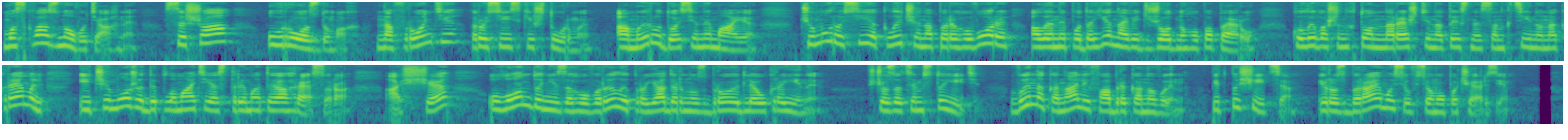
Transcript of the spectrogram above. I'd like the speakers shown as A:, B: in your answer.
A: Москва знову тягне. США у роздумах на фронті російські штурми, а миру досі немає. Чому Росія кличе на переговори, але не подає навіть жодного паперу? Коли Вашингтон нарешті натисне санкційно на Кремль, і чи може дипломатія стримати агресора? А ще у Лондоні заговорили про ядерну зброю для України. Що за цим стоїть? Ви на каналі Фабрика новин. Підпишіться і розбираємось у всьому по черзі.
